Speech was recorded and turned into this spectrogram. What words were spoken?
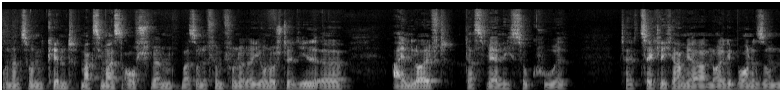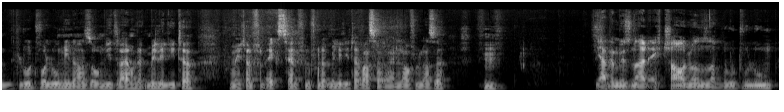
Und dann so ein Kind maximalst aufschwemmen, was so eine 500er Ionosteril äh, einläuft, das wäre nicht so cool. Tatsächlich haben ja Neugeborene so ein Blutvolumina so um die 300 Milliliter. Und wenn ich dann von extern 500 Milliliter Wasser reinlaufen lasse, hm. Ja, wir müssen halt echt schauen. Ne? Unser Blutvolumen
